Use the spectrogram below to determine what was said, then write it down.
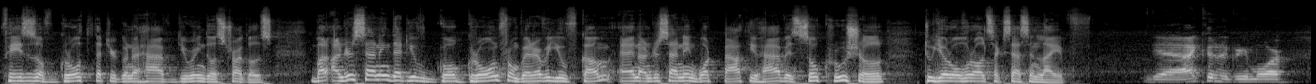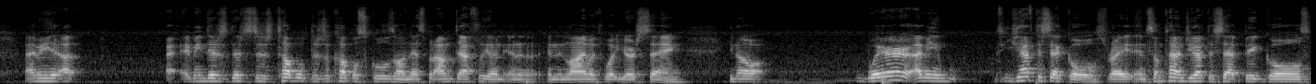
phases of growth that you're going to have during those struggles. But understanding that you've go, grown from wherever you've come and understanding what path you have is so crucial to your overall success in life. Yeah, I couldn't agree more. I mean, uh, I mean, there's there's there's a couple there's a couple schools on this, but I'm definitely in in, a, in line with what you're saying. You know, where I mean, you have to set goals, right? And sometimes you have to set big goals,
